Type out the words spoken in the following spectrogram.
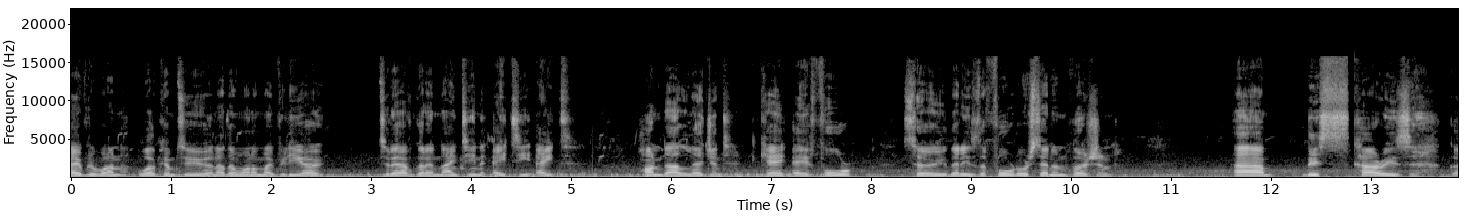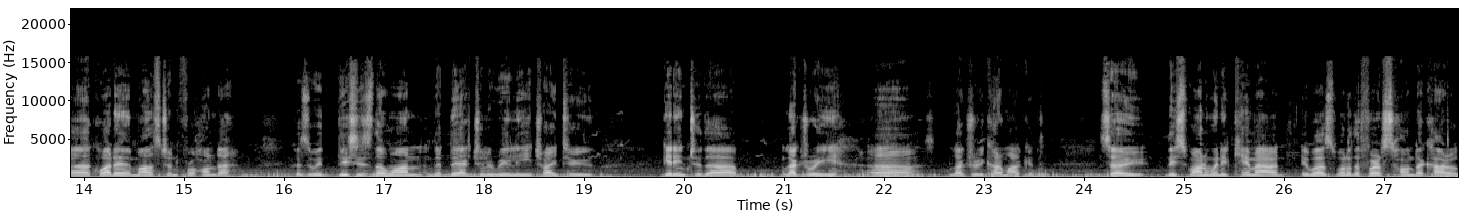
Hi everyone, welcome to another one of my video. Today I've got a 1988 Honda Legend KA4 so that is the four-door sedan version. Um, this car is uh, quite a milestone for Honda because this is the one that they actually really try to get into the luxury uh, luxury car market. So this one when it came out it was one of the first Honda car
